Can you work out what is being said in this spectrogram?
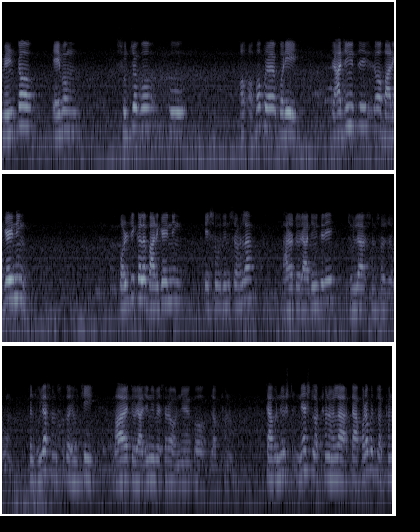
ମେଣ୍ଟ ଏବଂ ସୁଯୋଗକୁ ଅପପ୍ରୟୋଗ କରି ରାଜନୀତିର ବାର୍ଗେନିଂ ପଲିଟିକାଲ ବାର୍ଗେନିଂ ଏସବୁ ଜିନିଷ ହେଲା ଭାରତୀୟ ରାଜନୀତିରେ ଝୁଲା ସଂସଦ ଯୋଗୁଁ। ତେଣୁ ଝୁଲା ସଂସଦ ହେଉଛି ଭାରତୀୟ ରାଜନୀତି ବ୍ୟବସ୍ଥାର ଅନ୍ୟ ଏକ ଲକ୍ଷଣ। ତାପରେ ନେକ୍ସଟ ନେକ୍ସଟ ଲକ୍ଷଣ ହେଲା ତା ପରବର୍ତ୍ତୀ ଲକ୍ଷଣ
